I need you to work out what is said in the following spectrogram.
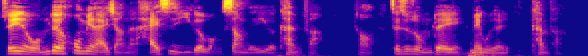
所以呢，我们对后面来讲呢，还是一个往上的一个看法。哦，这就是我们对美股的看法。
